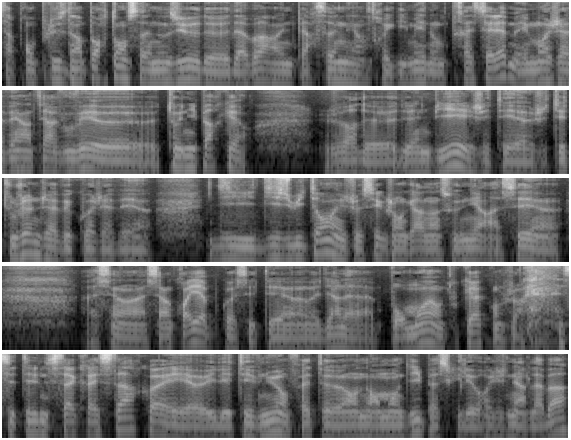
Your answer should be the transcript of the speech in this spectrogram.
ça prend plus d'importance à nos yeux d'avoir une personne entre guillemets donc très célèbre. Et moi j'avais interviewé euh, Tony Parker joueur de, de NBA et j'étais j'étais tout jeune j'avais quoi? J'avais euh, 10 18 ans et je sais que j'en garde un souvenir assez assez assez incroyable quoi. C'était euh, on va dire la, pour moi en tout cas quand je c'était une sacrée star quoi. Et euh, il était venu en fait euh, en Normandie parce qu'il est originaire de là-bas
